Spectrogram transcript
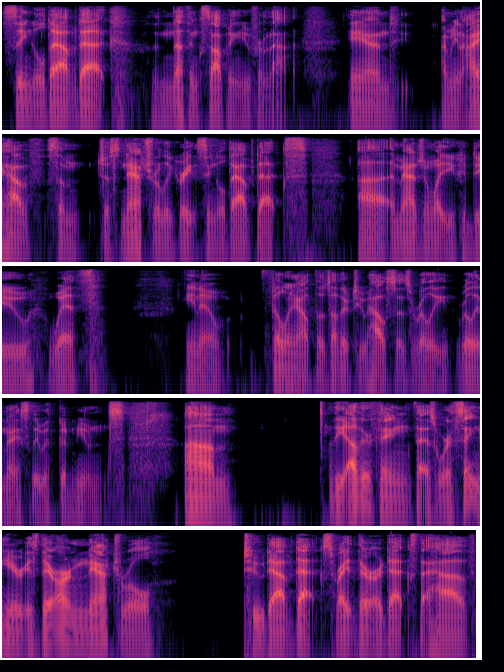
single dav deck. nothing stopping you from that. And I mean, I have some just naturally great single dav decks. Uh, imagine what you could do with, you know, filling out those other two houses really, really nicely with good mutants. Um, the other thing that is worth saying here is there are natural two Dav decks, right? There are decks that have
